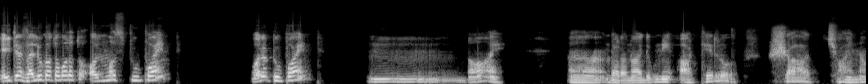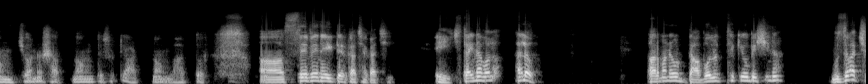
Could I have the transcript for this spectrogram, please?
এইটার ভ্যালু কত বলো তো অলমোস্ট টু পয়েন্ট বলো টু পয়েন্ট নয় দাঁড়া নয় দুগুনি আঠেরো, সাত, ছয় নং চুয়ান্ন সাত নং, তেষট্টি, আট নং, বাহাত্তর সেভেন এইটের কাছাকাছি এইচ তাই না বলো? হ্যালো তার মানে ও ডাবল থেকেও বেশি না? বুঝতে পারছ?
